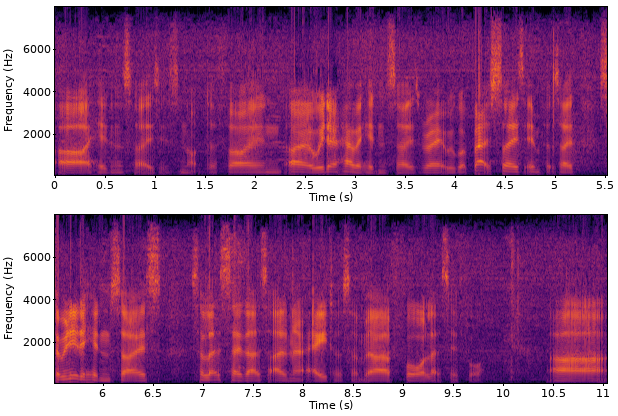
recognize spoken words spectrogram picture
Uh, hidden size is not defined. Oh, we don't have a hidden size, right? We've got batch size, input size, so we need a hidden size. So let's say that's, I don't know, 8 or something, uh, 4, let's say 4. Uh,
